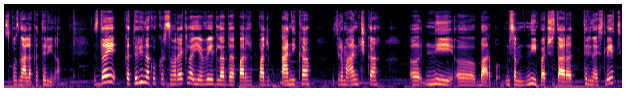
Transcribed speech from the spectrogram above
spoznala Katarina. Zdaj, Katarina, kot sem rekla, je vedela, da pač, pač Anika oziroma Anička uh, ni uh, Barbara, mislim, ni pač stara 13 let.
